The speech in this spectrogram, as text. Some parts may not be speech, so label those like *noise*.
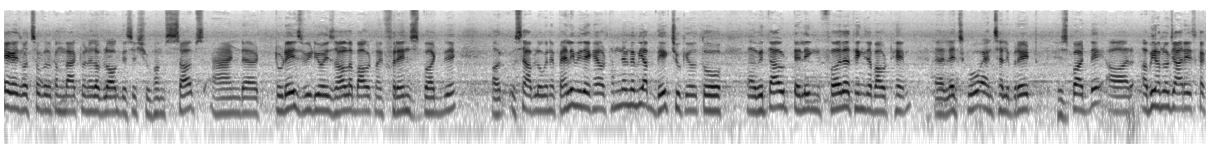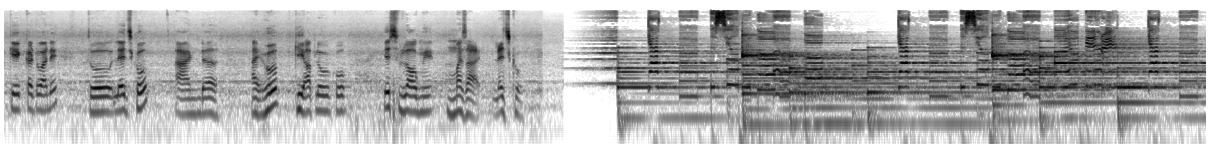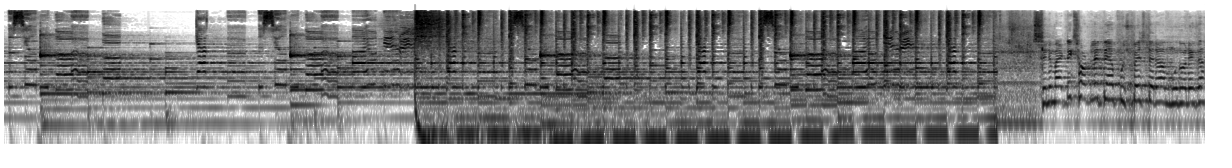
Hey guys, what's up? Welcome back to another vlog. This is Shubham Subs and uh, today's video is all about my friend's birthday और उसे आप लोगों ने पहले भी देखा है और थंबनेल में भी आप देख चुके हो तो without telling further things about him let's go and celebrate his birthday और अभी हम लोग जा रहे हैं इसका केक कटवाने तो let's go and I hope कि आप लोगों को इस व्लॉग में मज़ा आए लेट्स गो सिनेमैटिक शॉट लेते हैं पुष्पेश, तेरा मुँह धोने का।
